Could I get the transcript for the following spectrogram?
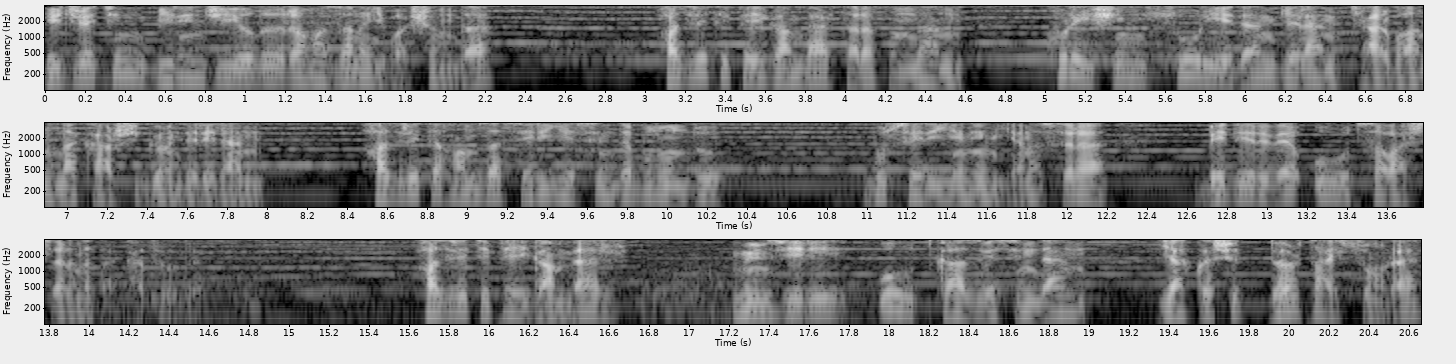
hicretin birinci yılı Ramazan ayı başında, Hazreti Peygamber tarafından Kureyş'in Suriye'den gelen kervanına karşı gönderilen Hazreti Hamza seriyesinde bulundu, bu seriyenin yanı sıra Bedir ve Uhud savaşlarına da katıldı. Hazreti Peygamber, Münzir'i Uhud gazvesinden yaklaşık dört ay sonra,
